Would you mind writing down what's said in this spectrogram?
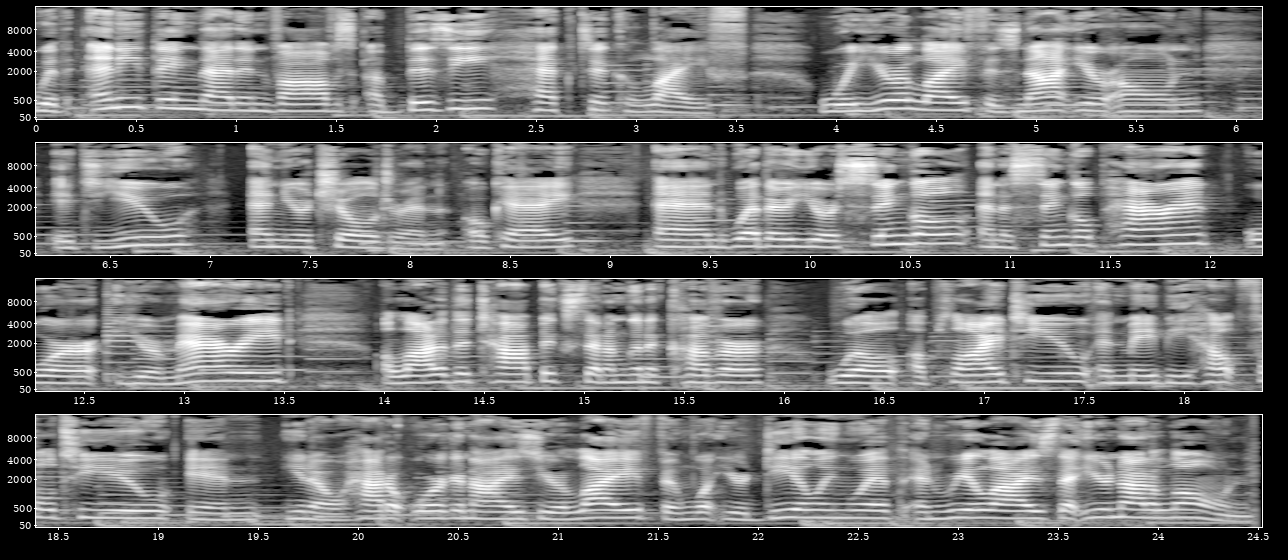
with anything that involves a busy, hectic life where your life is not your own, it's you and your children, okay? And whether you're single and a single parent or you're married, a lot of the topics that I'm going to cover will apply to you and may be helpful to you in, you know, how to organize your life and what you're dealing with and realize that you're not alone.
